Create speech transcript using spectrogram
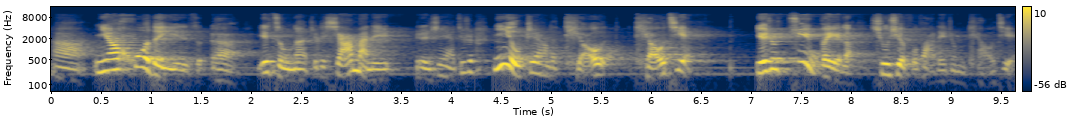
啊你要获得一种呃一种呢这个暇满的。人生呀，就是你有这样的条条件，也就具备了修学佛法的一种条件。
